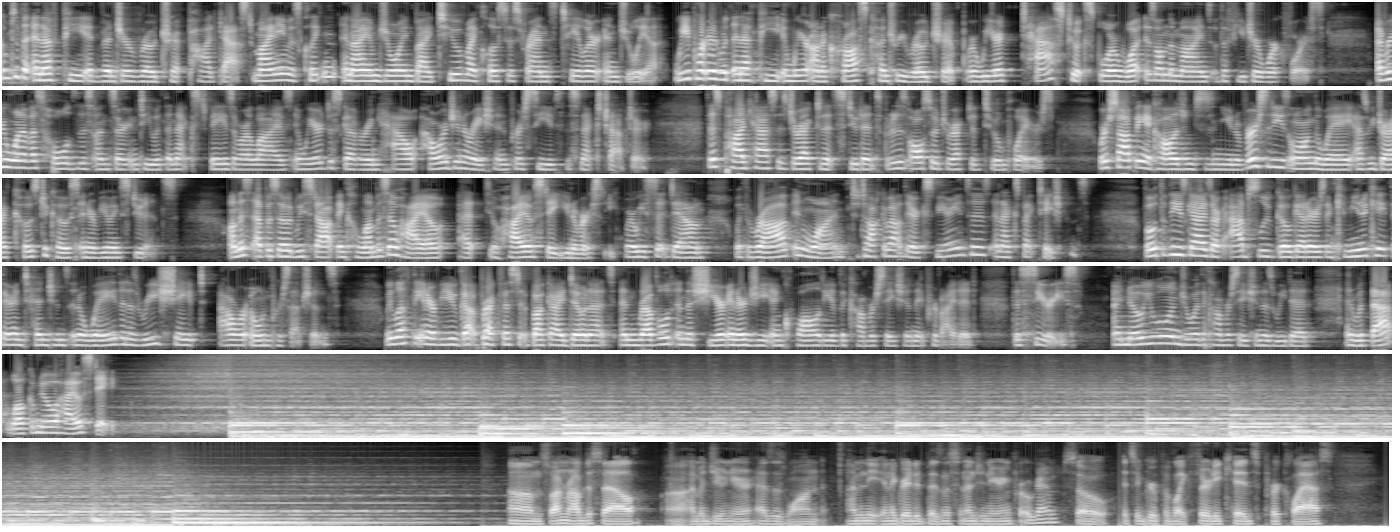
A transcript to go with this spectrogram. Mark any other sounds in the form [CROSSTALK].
Welcome to the NFP Adventure Road Trip podcast. My name is Clayton, and I am joined by two of my closest friends, Taylor and Julia. We partnered with NFP, and we are on a cross country road trip where we are tasked to explore what is on the minds of the future workforce. Every one of us holds this uncertainty with the next phase of our lives, and we are discovering how our generation perceives this next chapter. This podcast is directed at students, but it is also directed to employers. We're stopping at colleges and universities along the way as we drive coast to coast interviewing students. On this episode, we stop in Columbus, Ohio at Ohio State University, where we sit down with Rob and Juan to talk about their experiences and expectations. Both of these guys are absolute go getters and communicate their intentions in a way that has reshaped our own perceptions. We left the interview, got breakfast at Buckeye Donuts, and reveled in the sheer energy and quality of the conversation they provided. This series. I know you will enjoy the conversation as we did. And with that, welcome to Ohio State. Um, so I'm Rob DeSalle. Uh, I'm a junior, as is Juan. I'm in the integrated business and engineering program. So it's a group of like 30 kids per class,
